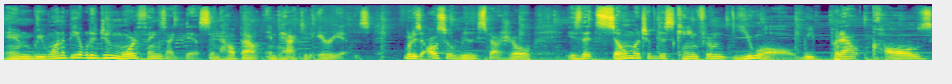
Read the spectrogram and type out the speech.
And we want to be able to do more things like this and help out impacted areas. What is also really special is that so much of this came from you all. We put out calls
